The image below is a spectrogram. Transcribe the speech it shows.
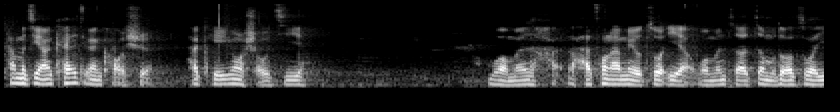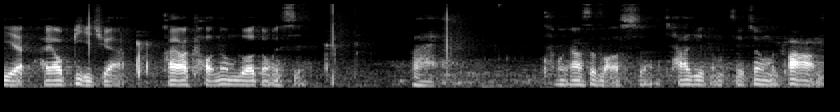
他们竟然开卷考试，还可以用手机。我们还还从来没有作业，我们这这么多作业还要闭卷，还要考那么多东西，唉。同样是老师，差距怎么就这么大呢？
